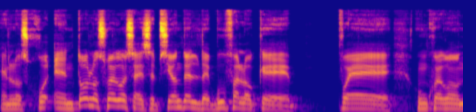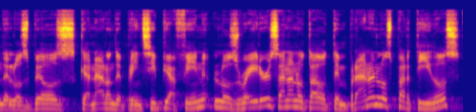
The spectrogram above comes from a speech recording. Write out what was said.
En, los, en todos los juegos, a excepción del de Buffalo que fue un juego donde los Bills ganaron de principio a fin. Los Raiders han anotado temprano en los partidos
